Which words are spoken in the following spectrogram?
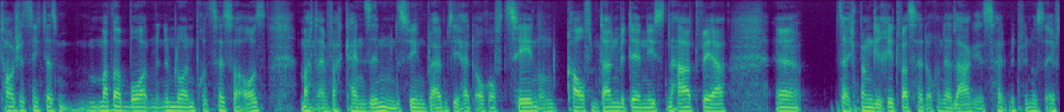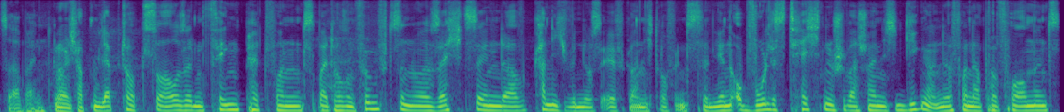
tausche jetzt nicht das Motherboard mit einem neuen Prozessor aus, macht einfach keinen Sinn und deswegen bleiben sie halt auch auf 10 und kaufen dann mit der nächsten Hardware äh, sag ich mal, ein Gerät, was halt auch in der Lage ist, halt mit Windows 11 zu arbeiten. Genau, ich habe einen Laptop zu Hause, ein ThinkPad von 2015 oder 16, da kann ich Windows 11 gar nicht drauf installieren, obwohl es technisch wahrscheinlich ginge, ne, von der Performance.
